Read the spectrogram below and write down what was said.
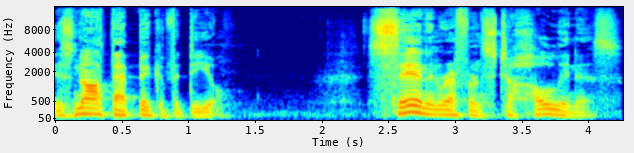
is not that big of a deal. Sin, in reference to holiness,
